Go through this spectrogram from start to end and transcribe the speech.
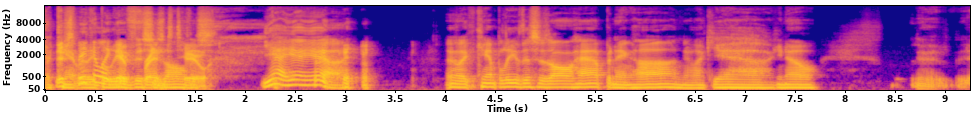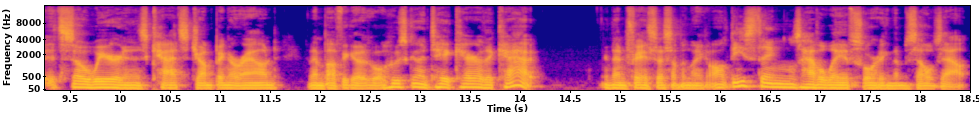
Like, They're can't really speaking like they're this friends too. this- Yeah, yeah, yeah. They're like, can't believe this is all happening, huh? And they're like, yeah, you know, uh, it's so weird. And his cat's jumping around. And then Buffy goes, well, who's going to take care of the cat? And then Faith says something like, oh, these things have a way of sorting themselves out.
